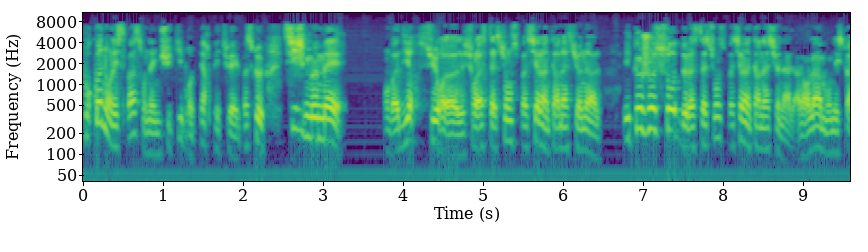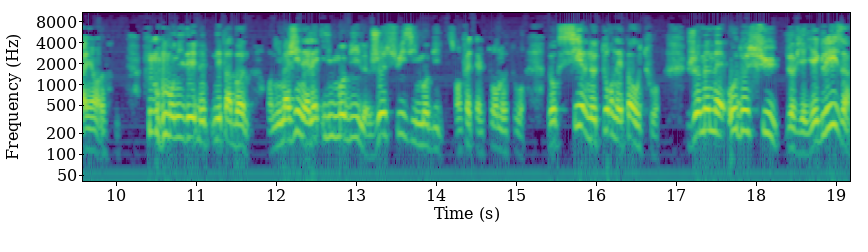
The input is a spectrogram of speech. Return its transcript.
pourquoi dans l'espace on a une chute libre perpétuelle? Parce que si je me mets, on va dire sur euh, sur la station spatiale internationale et que je saute de la station spatiale internationale. Alors là, mon expérience, mon idée n'est pas bonne. On imagine, elle est immobile. Je suis immobile. Parce qu'en fait, elle tourne autour. Donc, si elle ne tournait pas autour, je me mets au-dessus de vieille église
